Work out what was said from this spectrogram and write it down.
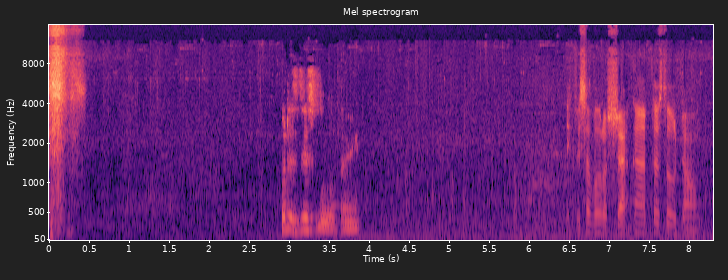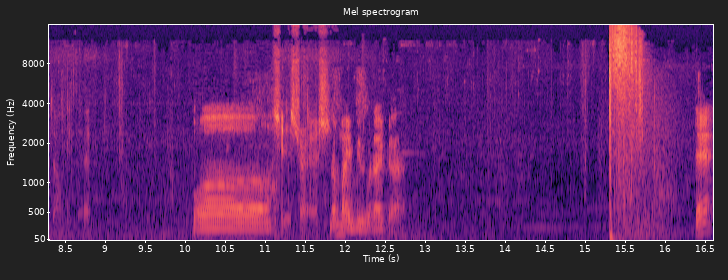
What is this little thing? if it's a little shotgun pistol, don't don't get that. Whoa, Shit is trash. that might be what I got. That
